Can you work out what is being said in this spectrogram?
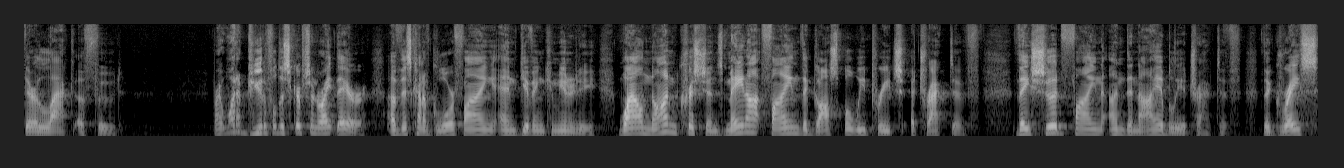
their lack of food. Right? What a beautiful description right there of this kind of glorifying and giving community. While non Christians may not find the gospel we preach attractive, they should find undeniably attractive the grace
